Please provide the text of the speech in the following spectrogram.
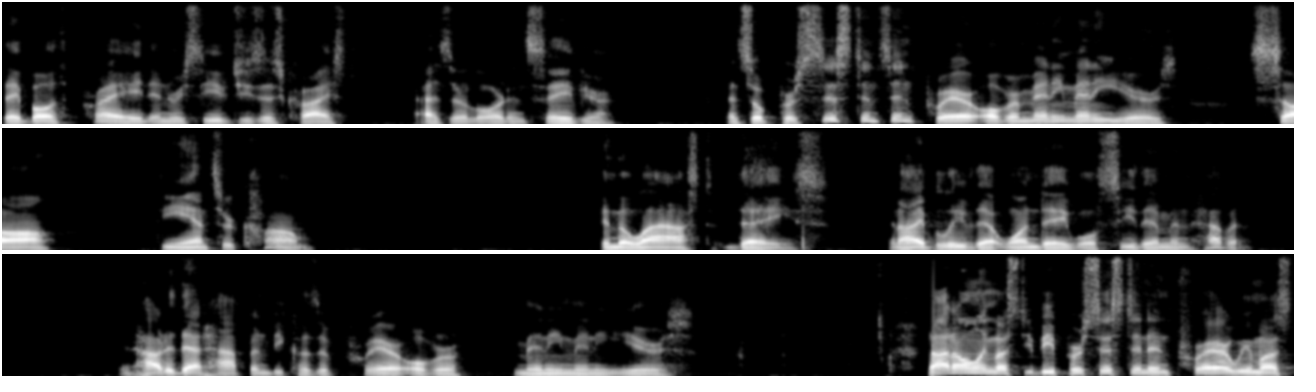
they both prayed and received Jesus Christ as their Lord and Savior. And so persistence in prayer over many, many years saw the answer come in the last days. And I believe that one day we'll see them in heaven. And how did that happen? Because of prayer over many, many years. Not only must you be persistent in prayer, we must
